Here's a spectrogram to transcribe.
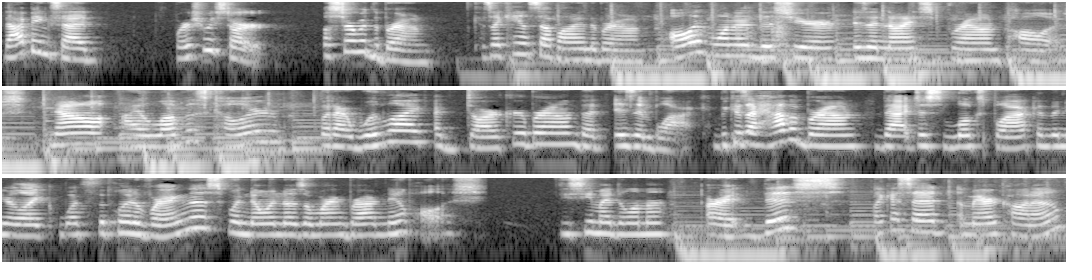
That being said, where should we start? Let's start with the brown because I can't stop eyeing the brown. All I've wanted this year is a nice brown polish. Now, I love this color, but I would like a darker brown that isn't black because I have a brown that just looks black and then you're like, what's the point of wearing this when no one knows I'm wearing brown nail polish? Do you see my dilemma? All right, this, like I said, Americano,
